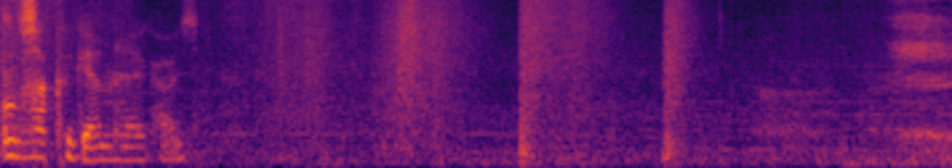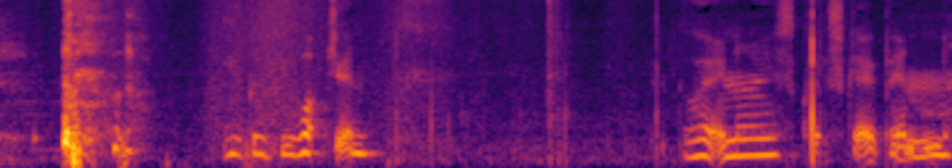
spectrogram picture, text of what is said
one sec again here, guys. you could be watching a nice quick scoping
